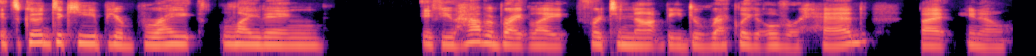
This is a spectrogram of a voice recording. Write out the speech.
it's good to keep your bright lighting, if you have a bright light, for it to not be directly overhead, but you know,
